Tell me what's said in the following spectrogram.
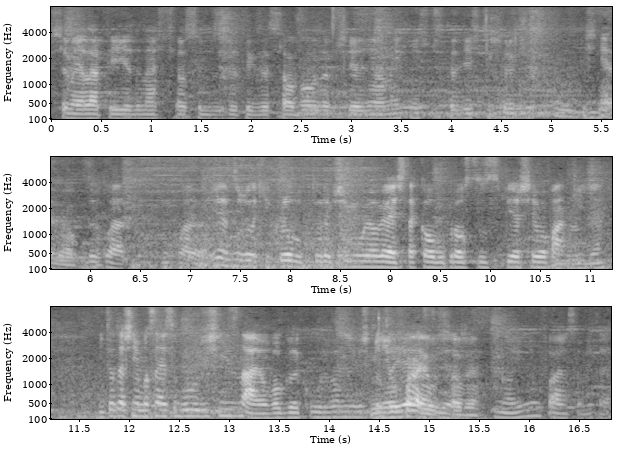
W sumie lepiej 11 osób zżytych ze sobą, zaprzyjaźnionych, niż 40, których byś, nie znał. dokładnie, dokładnie. Jest dużo takich klubów, które przyjmują, wiesz, taką po prostu z pierwszej łapanki, nie? I to też nie ma sensu, bo ludzie się nie znają w ogóle, kurwa, nie wiesz kto Nie to ufają jest, wiesz. sobie. No i nie ufają sobie też.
